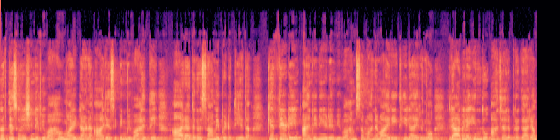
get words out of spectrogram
കീർത്തി സുരേഷിന്റെ വിവാഹവുമായിട്ടാണ് ആര്യ സിബിൻ വിവാഹത്തെ ആരാധകർ സാമ്യപ്പെടുത്തിയത്. കീർത്തിയുടെയും ആന്റണിയുടെയും വിവാഹം സമാനമായ രീതിയിലായിരുന്നു രാവിലെ ഹിന്ദു ആചാരപ്രകാരം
